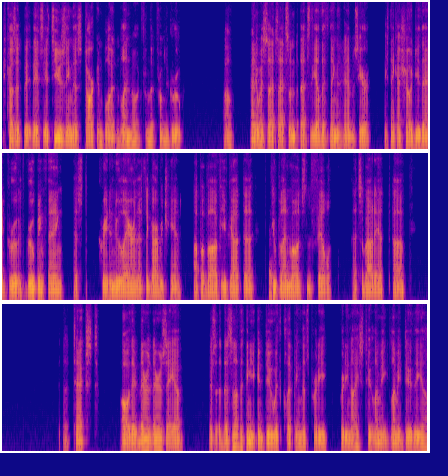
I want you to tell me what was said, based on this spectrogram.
because it, it's it's using this darken blend blend mode from the from the group. Um, anyway, so that's that's an, that's the other thing that happens here. I think I showed you that group grouping thing. That's create a new layer, and that's the garbage can. Up above, you've got uh, two blend modes and fill. That's about it. Uh, uh, text. Oh, there, there, there's a, um, there's, there's another thing you can do with clipping that's pretty, pretty nice too. Let me, let me do the, uh,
